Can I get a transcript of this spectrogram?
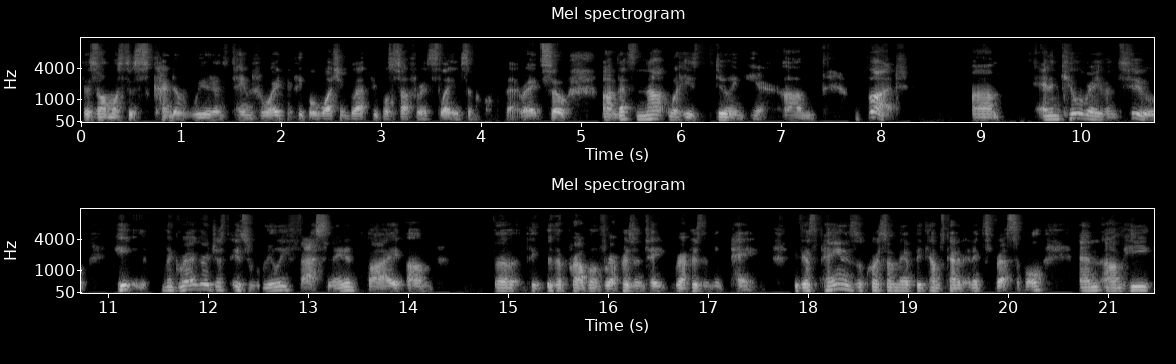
there's almost this kind of weird entertainment for white people watching black people suffer as slaves and all of that right? So um, that's not what he's doing here. Um, but um, and in Killraven too he McGregor just is really fascinated by um, the, the, the problem of representing representing pain. Because pain is of course something that becomes kind of inexpressible. And um, he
